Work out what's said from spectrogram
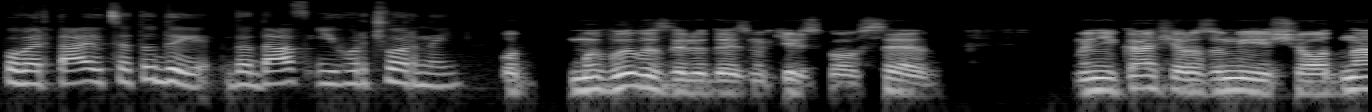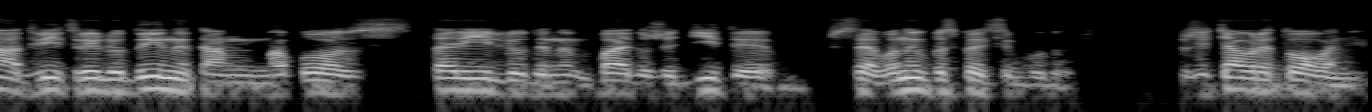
повертаються туди, додав Ігор Чорний. От ми вивезли людей з Микільського, все. Мені кайф, я розумію, що одна, дві, три людини там або старі люди, не байдуже діти, все, вони в безпеці будуть. Життя врятовані.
